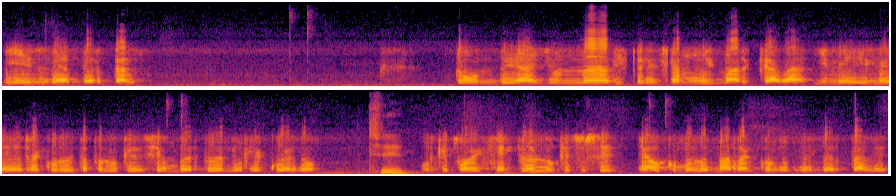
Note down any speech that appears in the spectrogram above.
y el Neandertal, donde hay una diferencia muy marcada y me, y me recuerdo ahorita por lo que decía Humberto de los recuerdos, Sí. porque, por ejemplo, lo que sucedía, o como lo narran con los neandertales,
